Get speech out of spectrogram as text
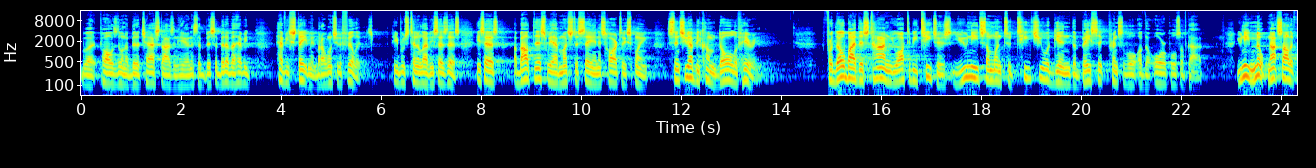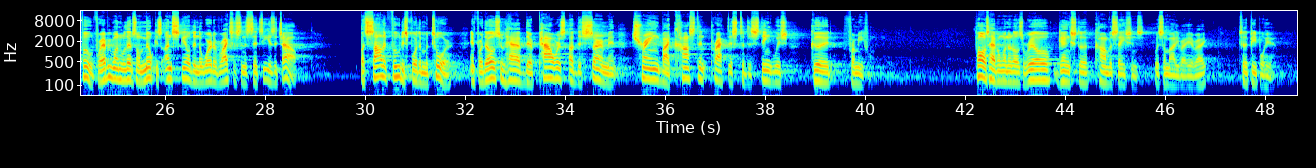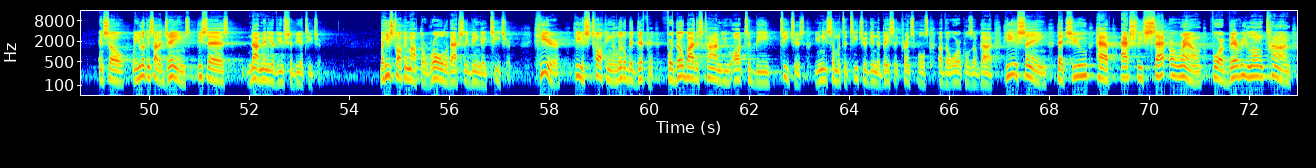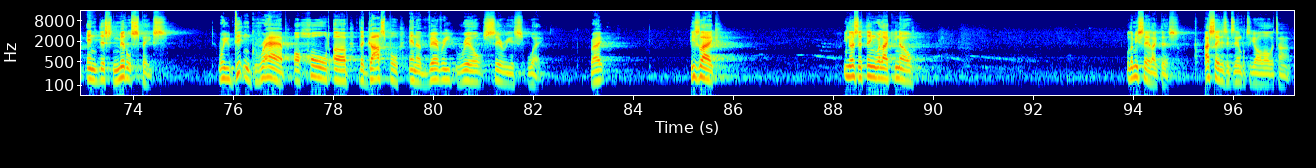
But Paul is doing a bit of chastising here, and it's a, it's a bit of a heavy, heavy statement, but I want you to feel it. It's Hebrews 10 11, he says this. He says, About this we have much to say, and it's hard to explain, since you have become dull of hearing. For though by this time you ought to be teachers, you need someone to teach you again the basic principle of the oracles of God. You need milk, not solid food, for everyone who lives on milk is unskilled in the word of righteousness since he is a child. But solid food is for the mature and for those who have their powers of discernment trained by constant practice to distinguish good from evil. Paul's having one of those real gangster conversations with somebody right here, right? To the people here. And so when you look inside of James, he says, not many of you should be a teacher. But he's talking about the role of actually being a teacher. Here, he is talking a little bit different. For though by this time you ought to be teachers, you need someone to teach you again the basic principles of the oracles of God. He is saying that you have actually sat around for a very long time in this middle space where you didn't grab a hold of the gospel in a very real, serious way. Right? He's like, you know, it's a thing where, like, you know, well, let me say it like this. I say this example to y'all all the time.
